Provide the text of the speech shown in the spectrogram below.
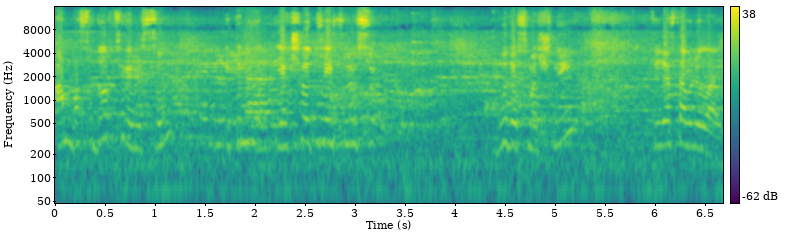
амбасадор тирамісу. І тому, якщо цей тирамісу буде смачний, то я ставлю лайк.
